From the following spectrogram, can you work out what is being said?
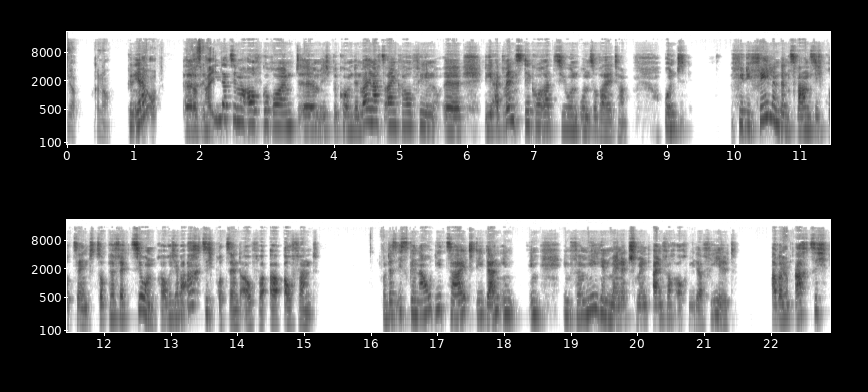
Ja, genau. Ja, Also, äh, das im reicht. Kinderzimmer aufgeräumt, ähm, ich bekomme den Weihnachtseinkauf hin, äh, die Adventsdekoration und so weiter. Und für die fehlenden 20 Prozent zur Perfektion brauche ich aber 80 Prozent Auf, äh, Aufwand. Und das ist genau die Zeit, die dann im, im, im Familienmanagement einfach auch wieder fehlt. Aber Ja. mit 80,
